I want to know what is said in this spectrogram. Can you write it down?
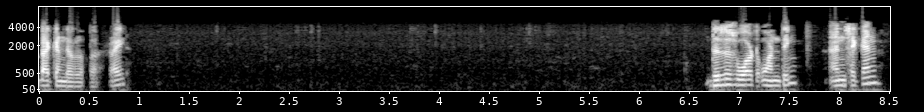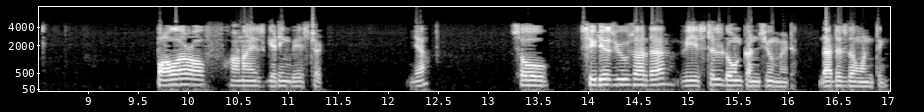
backend developer, right? This is what one thing. And second, power of HANA is getting wasted. Yeah. So CDS views are there. We still don't consume it. That is the one thing.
